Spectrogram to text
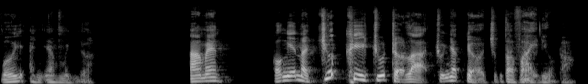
với anh em mình nữa. Amen. Có nghĩa là trước khi Chúa trở lại, Chúa nhắc nhở chúng ta vài điều đó.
